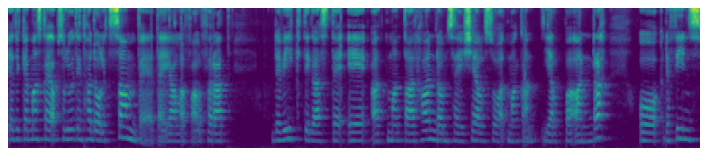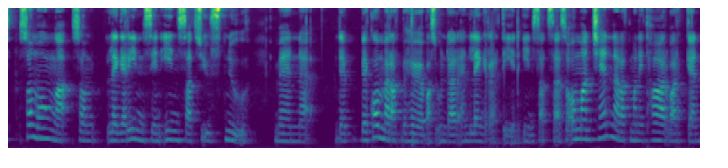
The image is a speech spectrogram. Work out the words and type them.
Jag tycker att man ska absolut inte ha dåligt samvete i alla fall för att det viktigaste är att man tar hand om sig själv så att man kan hjälpa andra. Och det finns så många som lägger in sin insats just nu men det kommer att behövas under en längre tid insatser. Så om man känner att man inte har varken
